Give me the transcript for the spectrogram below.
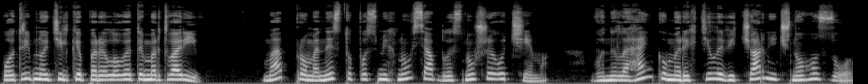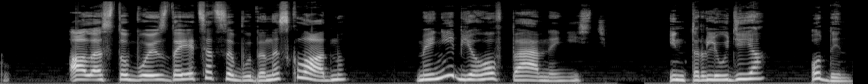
Потрібно тільки переловити мертварів. Меп променисто посміхнувся, блиснувши очима. Вони легенько мерехтіли від чар нічного зору. Але з тобою, здається, це буде нескладно. Мені б його впевненість. Інтерлюдія 1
